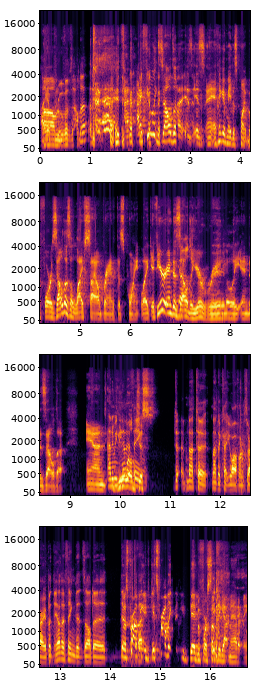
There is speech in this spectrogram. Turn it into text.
I um, approve of Zelda. I, I feel like Zelda is, is. I think I've made this point before. Zelda's a lifestyle brand at this point. Like, if you're into Zelda, you're really into Zelda, and, And I mean, you will thing- just. not to not to cut you off. I'm sorry, but the other thing that Zelda It was probably I- it's probably what you did before somebody got mad at me.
